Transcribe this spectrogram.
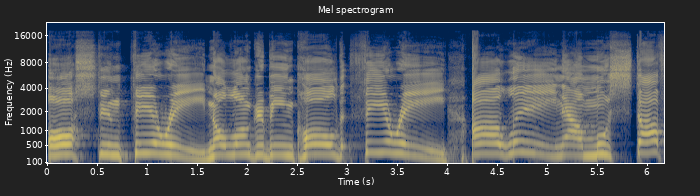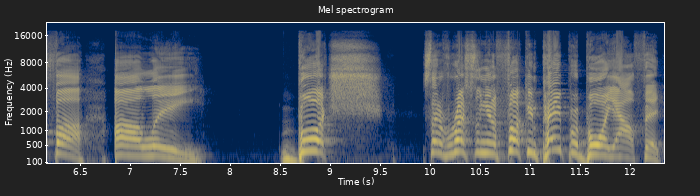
Austin Theory, no longer being called Theory, Ali, now Mustafa Ali, Butch, Instead of wrestling in a fucking paperboy outfit,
